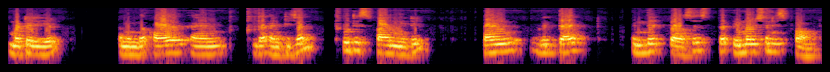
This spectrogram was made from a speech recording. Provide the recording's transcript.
material, I mean the oil and the antigen through this fine needle and with that in that process, the emulsion is formed.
